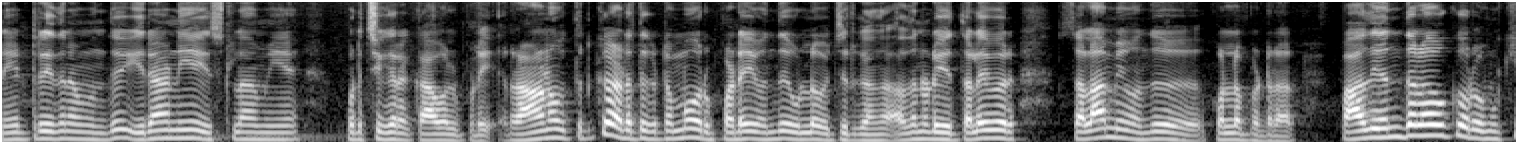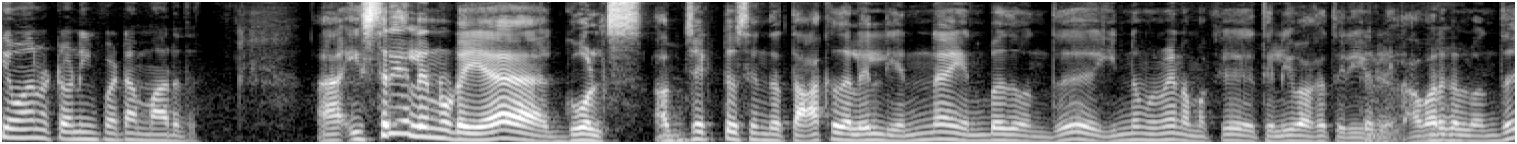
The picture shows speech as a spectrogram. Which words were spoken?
நேற்றைய தினம் வந்து ஈரானிய இஸ்லாமிய புரட்சிகர காவல்படை இராணுவத்திற்கு அடுத்த கட்டமாக ஒரு படை வந்து உள்ளே வச்சுருக்காங்க. அதனுடைய தலைவர் சலாமி வந்து கொல்லப்படுறார். இப்போ அது எந்த அளவுக்கு ஒரு முக்கியமான டேர்னிங் பாயிண்டாக மாறுது? இஸ்ரேலினுடைய கோல்ஸ் அப்ஜெக்டிவ்ஸ் இந்த தாக்குதலில் என்ன என்பது வந்து இன்னமுமே நமக்கு தெளிவாக தெரியவில்லை அவர்கள் வந்து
